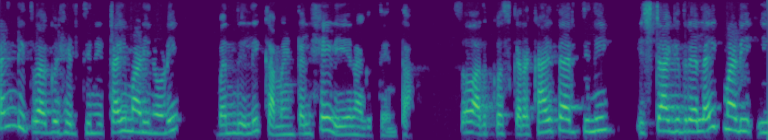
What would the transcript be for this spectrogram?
ಖಂಡಿತವಾಗೂ ಹೇಳ್ತೀನಿ. ಟ್ರೈ ಮಾಡಿ ನೋಡಿ. ಬಂದಿಲ್ಲಿ ಕಮೆಂಟ್ ಅಲ್ಲಿ ಹೇಳಿ ಏನಾಗುತ್ತೆ ಅಂತ. ಸೊ ಅದಕ್ಕೋಸ್ಕರ ಕಾಯ್ತಾ ಇರ್ತೀನಿ. ಇಷ್ಟ ಆಗಿದ್ರೆ ಲೈಕ್ ಮಾಡಿ. ಈ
